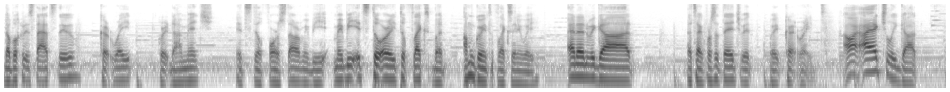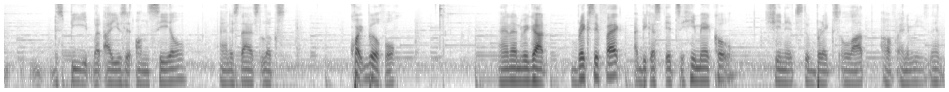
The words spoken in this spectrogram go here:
double crit stats too. Crit rate, crit damage. It's still 4 star. Maybe maybe it's too early to flex, but I'm going to flex anyway. And then we got attack percentage with, with crit rate. I, I actually got the speed, but I use it on Seele. And the stats looks quite beautiful. And then we got break effect uh, because it's Himeko she needs to break a lot of enemies then.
